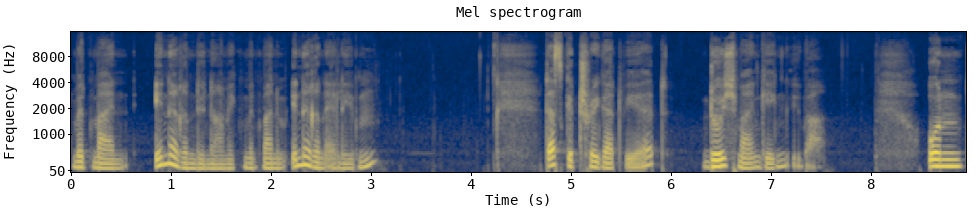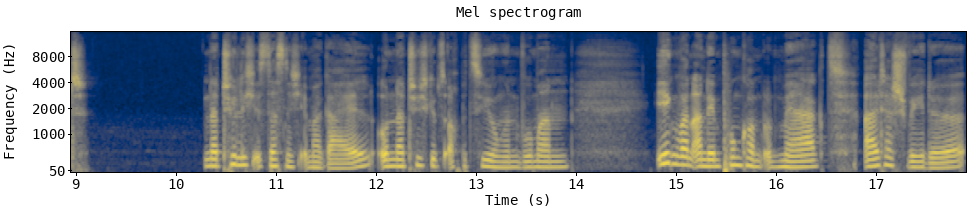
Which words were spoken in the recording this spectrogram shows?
mit meinen inneren Dynamik, mit meinem inneren Erleben, das getriggert wird durch mein Gegenüber. Und natürlich ist das nicht immer geil und natürlich gibt es auch Beziehungen, wo man irgendwann an den Punkt kommt und merkt, alter Schwede,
